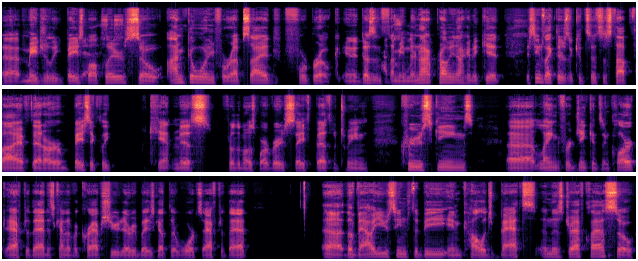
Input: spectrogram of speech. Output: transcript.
uh, Major League Baseball yes. players. So I'm going for upside for broke. And it doesn't, Absolutely. I mean, they're not probably not going to get, it seems like there's a consensus top five that are basically can't miss for the most part. Very safe bets between Crews, Skenes, uh, Langford, Jenkins, and Clark. After that, it's kind of a crapshoot. Everybody's got their warts after that. Uh, the value seems to be in college bats in this draft class. So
